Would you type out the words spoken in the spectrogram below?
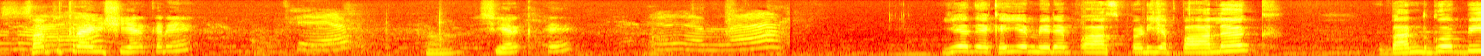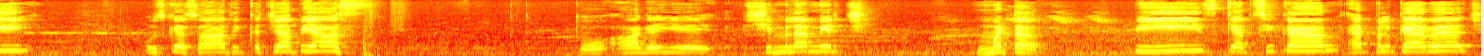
سبسکرائب شیئر کریں۔ ہاں شیئر کریں۔ یہ دیکھیں یہ میرے پاس پڑی ہے پالک۔ بند گوبھی اس کے ساتھ ہی کچا پیاز تو آگے یہ شملہ مرچ مٹر peas capsicum apple cabbage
